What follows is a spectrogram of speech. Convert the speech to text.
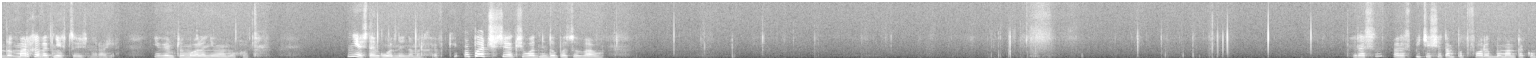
No Marchewek nie chcę jeść na razie. Nie wiem czemu, ale nie mam ochoty. Nie jestem głodny na marchewki. O, patrzcie, jak się ładnie dopasowało. Raz, raz picie się tam potwory, bo mam taką,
